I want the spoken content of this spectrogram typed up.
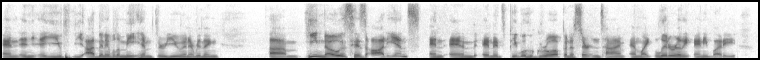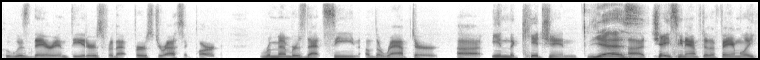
and and you I've been able to meet him through you and everything. Um, he knows his audience, and and and it's people who grew up in a certain time, and like literally anybody who was there in theaters for that first Jurassic Park remembers that scene of the raptor uh, in the kitchen, yes, uh, chasing after the family.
